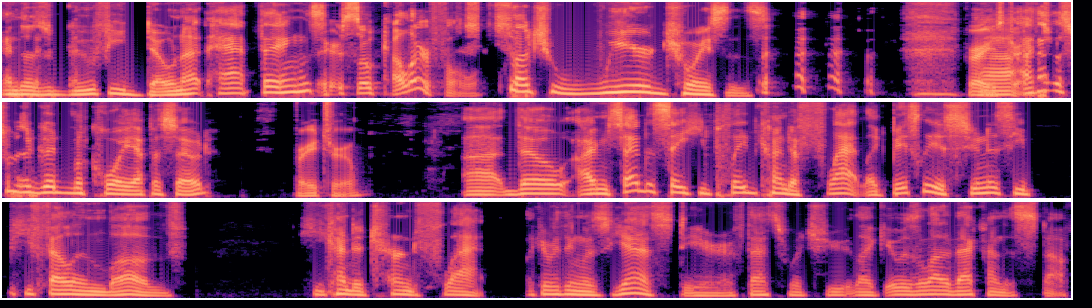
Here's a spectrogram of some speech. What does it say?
and those goofy donut hat things. They're so colorful. Such weird choices. Very Uh. I thought this was a good McCoy episode. Very true. Uh, though I'm sad to say he played kind of flat. Like basically, as soon as he he fell in love, he kind of turned flat. Like everything was yes, dear, if that's what you like. It was a lot of that kind of stuff.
